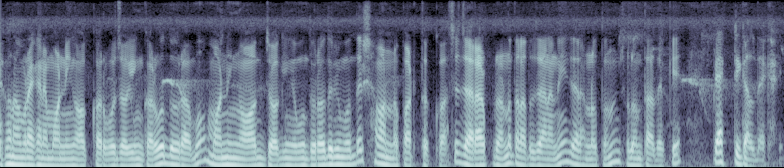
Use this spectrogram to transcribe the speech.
এখন আমরা এখানে মর্নিং ওয়াক করব জগিং করব, দৌড়াবো। মর্নিং ওয়াক জগিং এবং দৌড়াদৌড়ির মধ্যে সামান্য পার্থক্য আছে। যারা পুরানো তারা তো জানা নেই, যারা নতুন চলুন তাদেরকে প্র্যাকটিক্যাল দেখাই।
